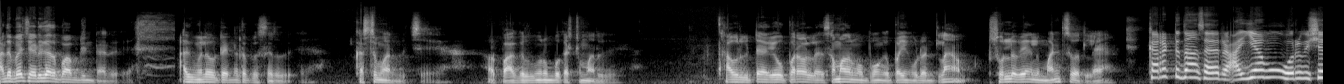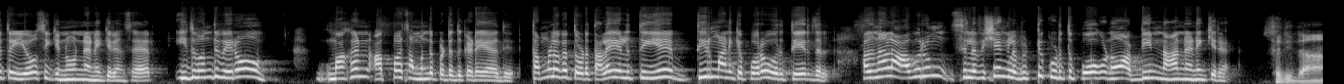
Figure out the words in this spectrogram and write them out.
அந்த பேச்சை எடுக்காதப்பா அப்படின்ட்டாரு. அதுக்கு மேலே அவர்கிட்ட என்னத்தை பேசுறது? கஷ்டமாக இருந்துச்சு. அவர் பார்க்குறதுக்கும் ரொம்ப கஷ்டமாக இருக்குது அவர்கிட்ட ஐயோ பரவாயில்ல சமாதானமாக போங்க பையன் கூடன்ட்டுலாம் சொல்லவே எங்களுக்கு மனசு வரல. கரெக்டு தான் சார் ஐயாவும் ஒரு விஷயத்தை யோசிக்கணும்னு நினைக்கிறேன் சார் இது வந்து வெறும் மகன் அப்பா சம்மந்தப்பட்டது கிடையாது. தமிழகத்தோட தலையெழுத்தையே தீர்மானிக்க போற ஒரு தேர்தல். அதனால அவரும் சில விஷயங்களை விட்டு கொடுத்து போகணும் அப்படின்னு நான் நினைக்கிறேன். சரிதான்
